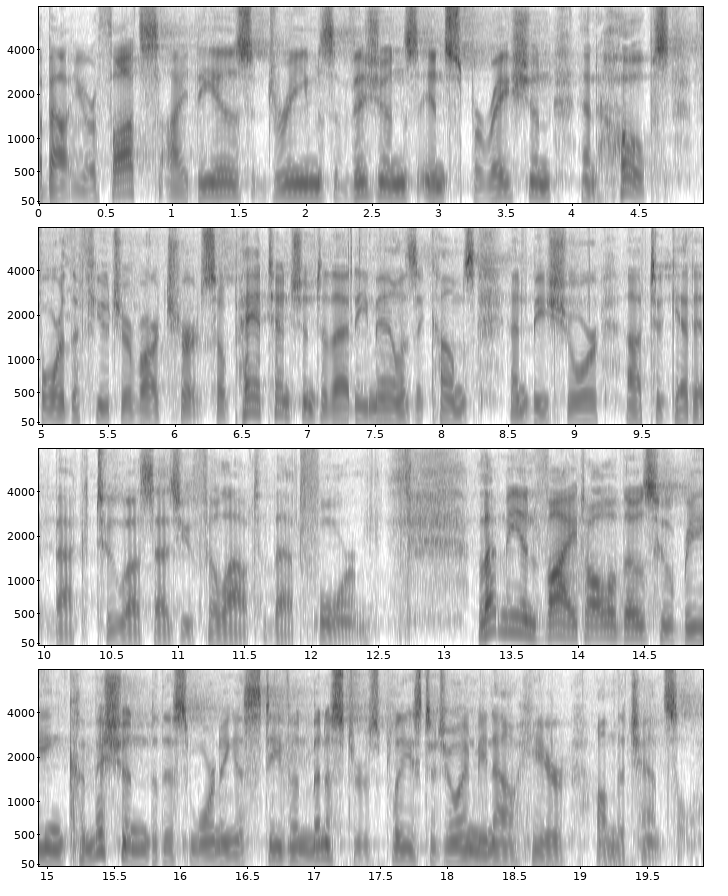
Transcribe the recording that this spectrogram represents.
about your thoughts, ideas, dreams, visions, inspiration, and hopes for the future of our church. So pay attention to that email as it comes and be sure uh, to get it back to us as you fill out that form. Let me invite all of those who are being commissioned this morning as Stephen ministers, please to join me now here on the chancel.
